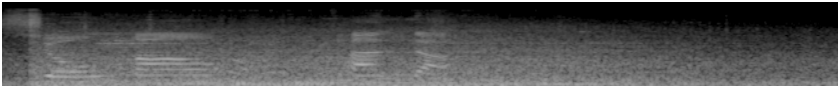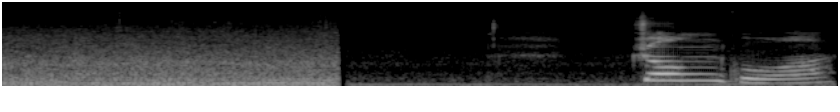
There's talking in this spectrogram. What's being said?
熊猫 panda，中国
